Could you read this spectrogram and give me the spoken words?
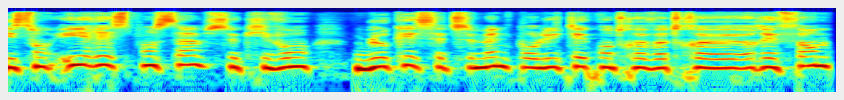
Ils sont irresponsables, ceux qui vont bloquer cette semaine pour lutter contre votre réforme.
